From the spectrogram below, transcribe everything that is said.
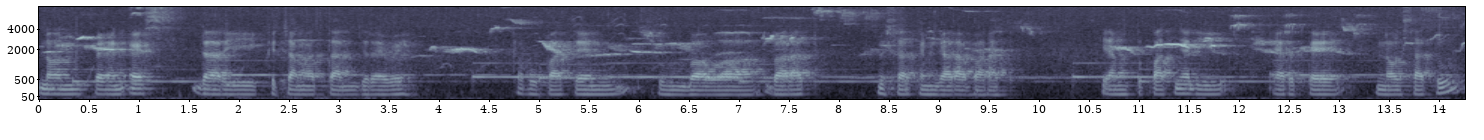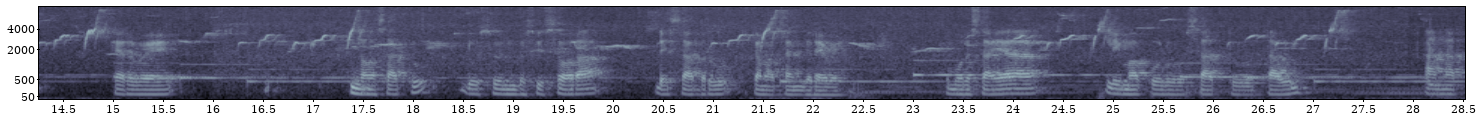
non PNS dari Kecamatan Jereweh, Kabupaten Sumbawa Barat, Nusa Tenggara Barat, yang tepatnya di RT 01 RW 01 Dusun Besi Sora Desa Beru Kecamatan Jerewe. Umur saya 51 tahun. Anak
